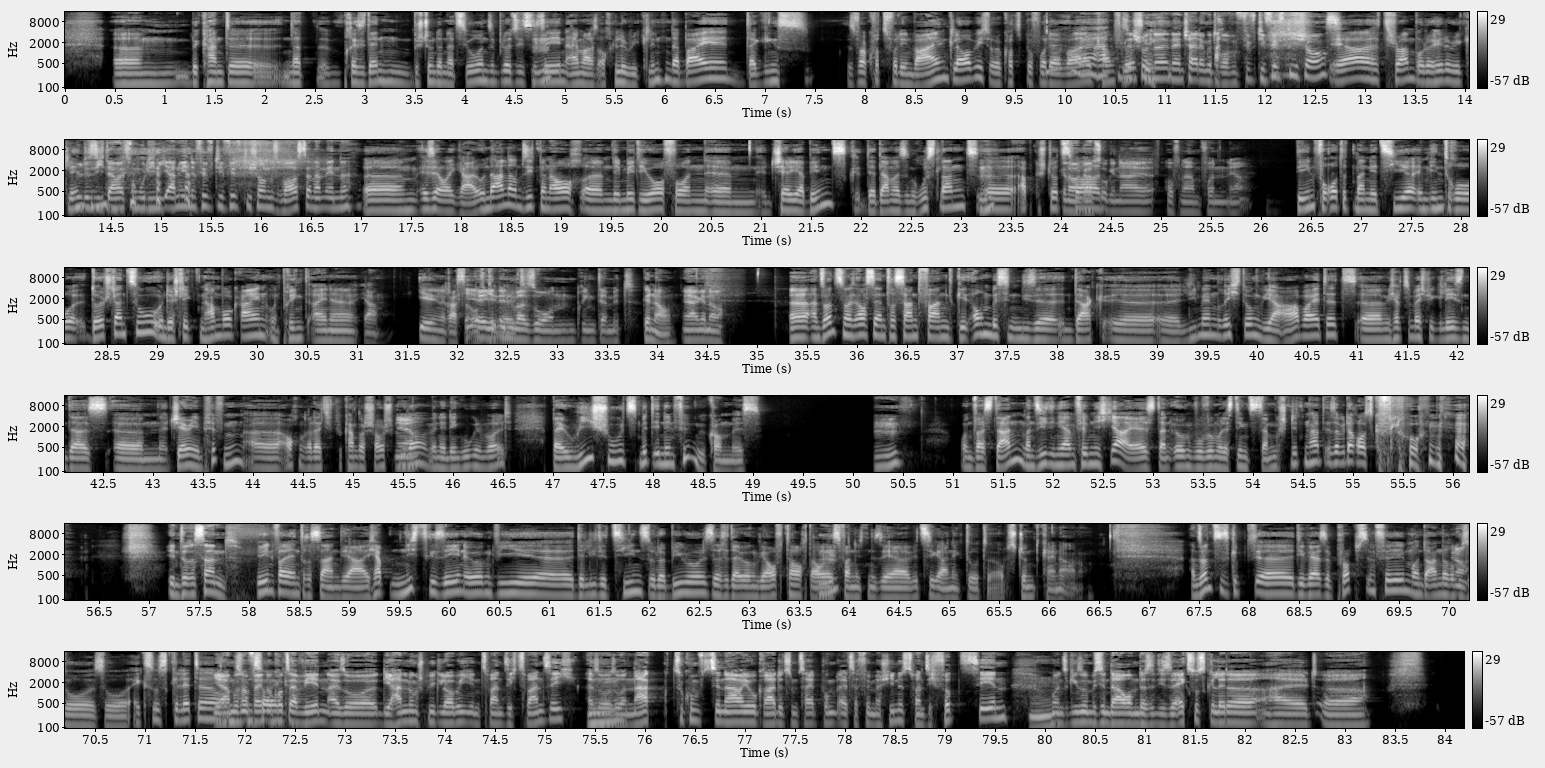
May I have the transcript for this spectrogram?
Ähm, bekannte Na Präsidenten bestimmter Nationen sind plötzlich zu mhm. sehen. Einmal ist auch Hillary Clinton dabei. Da ging es das war kurz vor den Wahlen, glaube ich, oder kurz bevor der ja, Wahlkampf haben sie schon eine, Entscheidung getroffen. 50-50 Chance. ja, Trump oder Hillary Clinton. Fühlte sich damals vermutlich nicht an wie eine 50-50 Chance, war es dann am Ende? Ähm, ist ja auch egal. Unter anderem sieht man auch ähm, den Meteor von ähm, Chelyabinsk, der damals in Russland mhm. äh, abgestürzt genau, war. Genau, gab Originalaufnahmen von, ja. Den verortet man jetzt hier im Intro Deutschland zu und der schlägt in Hamburg ein und bringt eine, ja, Alienrasse die auf die Alien-Invasoren bringt er mit. Genau. Ja, genau. Äh, ansonsten, was ich auch sehr interessant fand, geht auch ein bisschen in diese Dark äh, äh, Lehman-Richtung, wie er arbeitet. Ähm, ich habe zum Beispiel gelesen, dass ähm, Jerry Piffen, äh, auch ein relativ bekannter Schauspieler, ja. wenn ihr den googeln wollt, bei Reshoots mit in den Film gekommen ist. Mhm. Und was dann? Man sieht ihn ja im Film nicht, ja, er ist dann irgendwo, wenn man das Ding zusammengeschnitten hat, ist er wieder rausgeflogen. Interessant. Auf jeden Fall interessant, ja. Ich habe nichts gesehen, irgendwie äh, Deleted Scenes oder B-Rolls, dass er da irgendwie auftaucht, aber mhm. das fand ich eine sehr witzige Anekdote. Ob es stimmt, keine Ahnung. Ansonsten es gibt äh, diverse Props im Film, unter anderem genau. so so Exoskelette. Ja, muss man vielleicht noch kurz erwähnen. Also die Handlung spielt, glaube ich, in 2020, also mhm. so ein Nachzukunftsszenario, gerade zum Zeitpunkt, als der Film erschienen ist, 2014. Mhm. Und es ging so ein bisschen darum, dass sie diese Exoskelette halt äh, ja,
